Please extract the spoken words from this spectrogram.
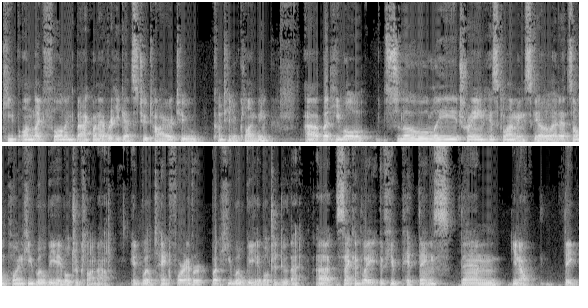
keep on like falling back whenever he gets too tired to continue climbing. Uh, but he will slowly train his climbing skill, and at some point he will be able to climb out. It will take forever, but he will be able to do that. Uh, secondly, if you pit things, then you know they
